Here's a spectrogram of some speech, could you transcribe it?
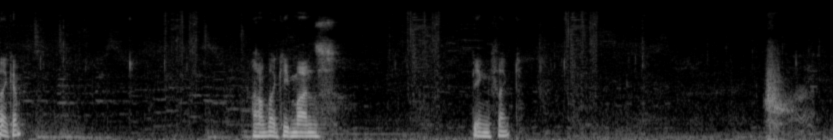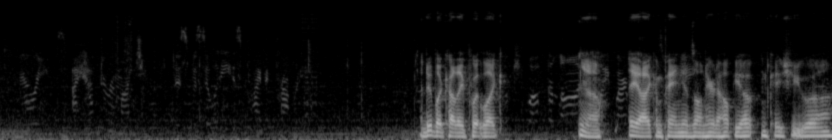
thank him. I don't think he minds being thanked. I do like how they put like, you know, AI companions on here to help you out in case you uh,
